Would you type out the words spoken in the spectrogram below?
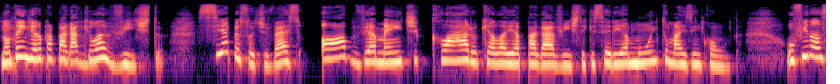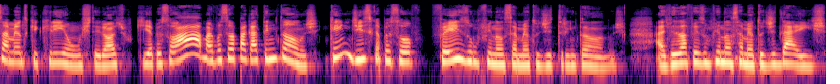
Não tem dinheiro pra pagar aquilo à vista. Se a pessoa tivesse, obviamente, claro que ela ia pagar à vista, que seria muito mais em conta. O financiamento que cria um estereótipo que a pessoa, ah, mas você vai pagar 30 anos. Quem disse que a pessoa fez um financiamento de 30 anos? Às vezes ela fez um financiamento de 10,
